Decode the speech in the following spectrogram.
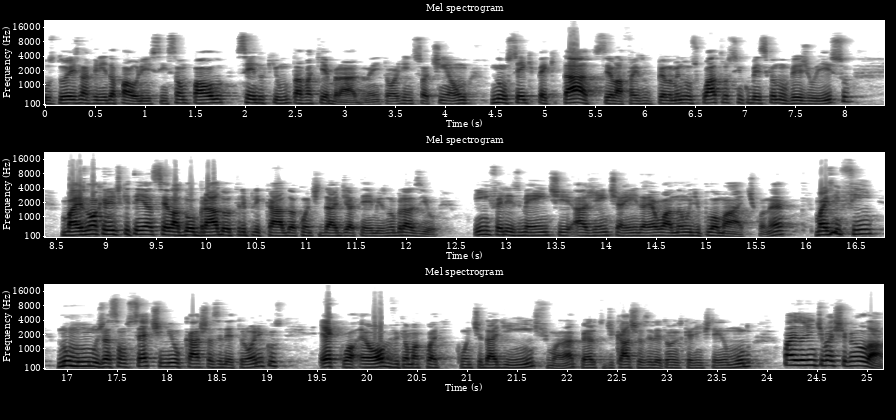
os dois na Avenida Paulista, em São Paulo, sendo que um estava quebrado, né? Então a gente só tinha um, não sei que pé que tá, sei lá, faz pelo menos uns 4 ou 5 meses que eu não vejo isso, mas não acredito que tenha, sei lá, dobrado ou triplicado a quantidade de ATMs no Brasil. Infelizmente, a gente ainda é o anão diplomático, né? Mas enfim, no mundo já são 7 mil caixas eletrônicos. É, é óbvio que é uma quantidade ínfima, né? Perto de caixas eletrônicas que a gente tem no mundo, mas a gente vai chegando lá,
